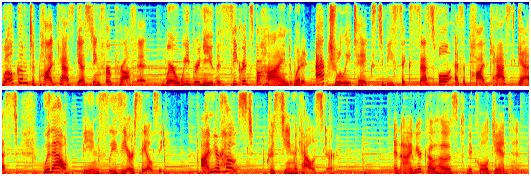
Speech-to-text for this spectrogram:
Welcome to Podcast Guesting for Profit, where we bring you the secrets behind what it actually takes to be successful as a podcast guest without being sleazy or salesy. I'm your host, Christine McAllister. And I'm your co host, Nicole Janton.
